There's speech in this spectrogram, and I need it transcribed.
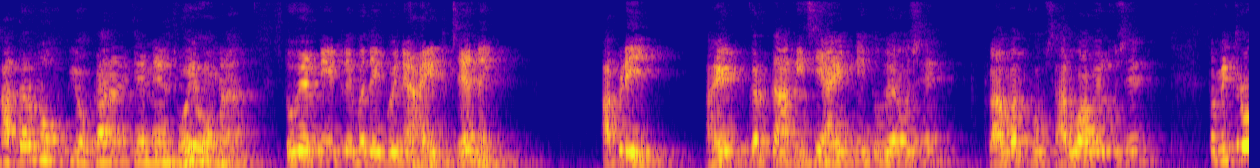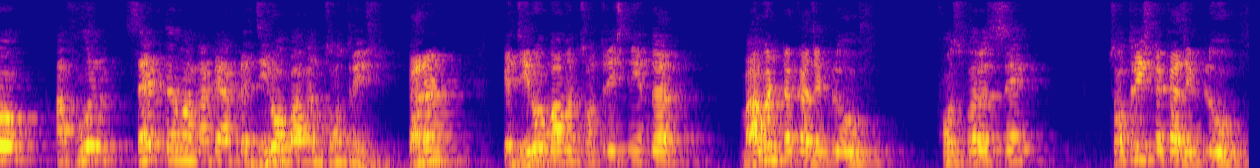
ખાતરનો ઉપયોગ, કારણ કે મેં જોયું હમણાં, તુવેરની એટલી બધી કોઈને હાઈટ છે નહીં. આપણી હાઈટ કરતાં નીચી હાઈટની તુવેરો છે. ફ્લાવર ખૂબ સારું આવેલું છે. તો મિત્રો, આ ફૂલ સેટ કરવા માટે આપણે જીરો બાવન ચોત્રીસ. કારણ કે જીરો બાવન ચોત્રીસની અંદર બાવન ટકા જેટલું ફોસ્ફરસ છે, ચોત્રીસ ટકા જેટલું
